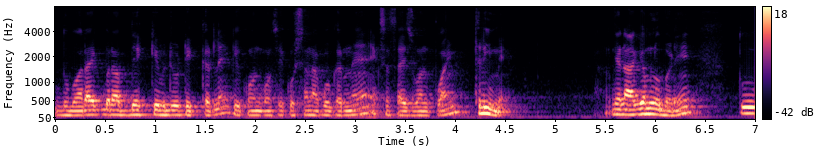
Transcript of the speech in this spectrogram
दोबारा एक बार आप देख के वीडियो टिक कर लें कि कौन कौन से क्वेश्चन आपको करने हैं एक्सरसाइज वन पॉइंट थ्री में। देन आगे हम लोग बढ़ें तो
